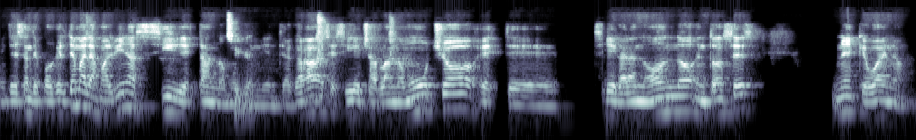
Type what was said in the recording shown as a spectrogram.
interesante, porque el tema de las Malvinas sigue estando muy pendiente acá, se sigue charlando mucho, este, sigue calando hondo, entonces no es que, bueno,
